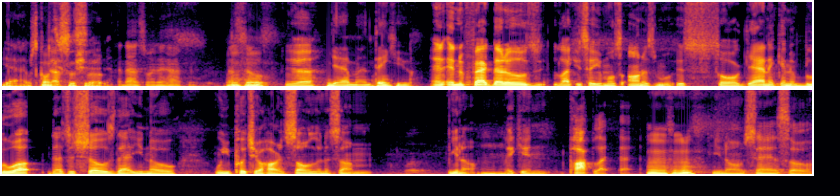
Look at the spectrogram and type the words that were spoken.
Yeah, I was going That's through some shit. up. And that's when it happened. That's Mhm. dope. Yeah. Yeah, man, thank you. And and the fact that it was like you say your most honest mo- it's so organic and it blew up that just shows that you know when you put your heart and soul into something you know, it can pop like that. Mm-hmm. You know what I'm saying? So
